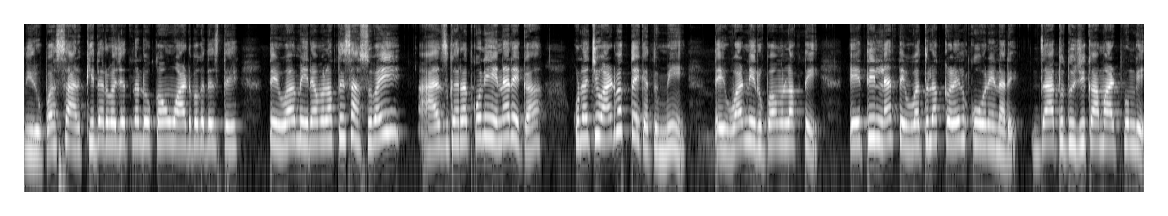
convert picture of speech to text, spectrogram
निरुपा सारखी दरवाज्यातनं डोकावून वाट बघत असते. तेव्हा मीरा मला लागते सासूबाई आज घरात कोणी येणार आहे का? कुणाची वाट बघताय का तुम्ही? तेव्हा निरुपा मला लागते येतील ना तेव्हा तुला कळेल कोण येणार आहे. जा तू तुझी कामं आटपून घे.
